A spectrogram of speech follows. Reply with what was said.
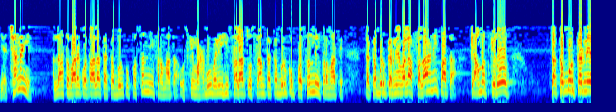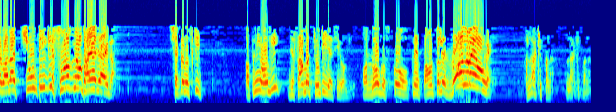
یہ اچھا نہیں ہے۔ اللہ تبارک و تعالیٰ تکبر کو پسند نہیں فرماتا۔ اس کے محبوب علی ہی اسلام تکبر کو پسند نہیں فرماتے۔ تکبر کرنے والا فلاح نہیں پاتا۔ قیامت کے روز تکبر کرنے والا چونٹی کی صورت میں اٹھایا جائے گا۔ شکل اس کی اپنی ہوگی، جسامت چونٹی جیسی ہوگی۔ اور لوگ اس کو اپنے پاؤں تلے روند رہے ہوں گے۔ اللہ کی پناہ، اللہ کی پناہ۔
